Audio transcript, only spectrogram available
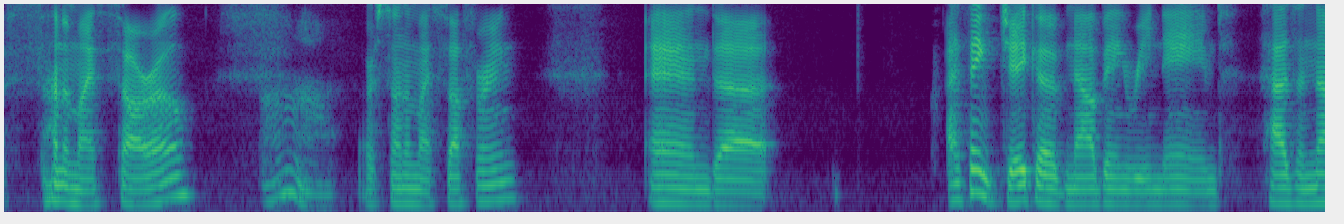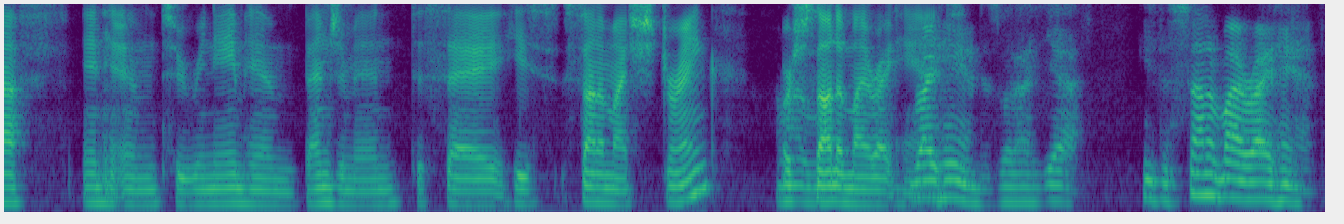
son of my sorrow oh, or son of my suffering. And uh, I think Jacob, now being renamed, has enough in him to rename him Benjamin to say he's son of my strength or my son of my right hand. right hand is what I, yeah. He's the son of my right hand.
